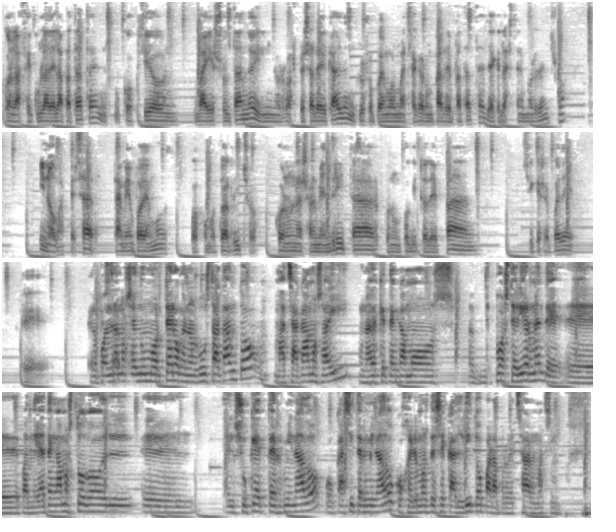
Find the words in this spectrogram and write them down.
con la fécula de la patata. En su cocción va a ir soltando y nos va a espesar el caldo. Incluso podemos machacar un par de patatas ya que las tenemos dentro y no va a espesar. También podemos, pues como tú has dicho, con unas almendritas, con un poquito de pan. Sí que se puede. eh, Lo pondremos en un mortero que nos gusta tanto, machacamos ahí, una vez que tengamos, eh, posteriormente, eh, cuando ya tengamos todo el, el, el suquet terminado o casi terminado, cogeremos de ese caldito para aprovechar al máximo.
